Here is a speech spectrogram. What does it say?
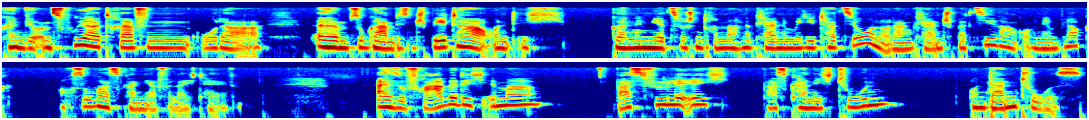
Können wir uns früher treffen oder ähm, sogar ein bisschen später und ich gönne mir zwischendrin noch eine kleine Meditation oder einen kleinen Spaziergang um den Block? Auch sowas kann ja vielleicht helfen. Also frage dich immer, was fühle ich, was kann ich tun und dann tu es.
